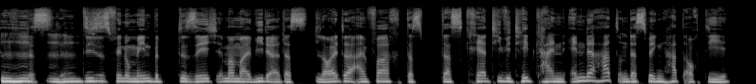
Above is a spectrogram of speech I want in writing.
Mhm, das, mhm. Dieses Phänomen sehe ich immer mal wieder, dass Leute einfach, dass, dass Kreativität kein Ende hat und deswegen hat auch die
